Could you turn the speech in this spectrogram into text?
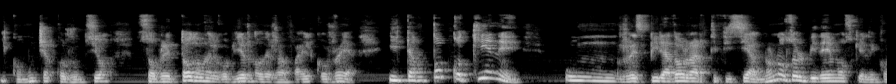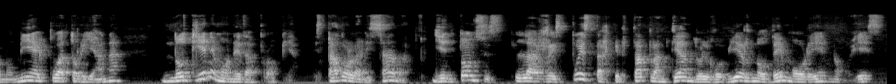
y con mucha corrupción, sobre todo en el gobierno de Rafael Correa. Y tampoco tiene un respirador artificial. No nos olvidemos que la economía ecuatoriana no tiene moneda propia, está dolarizada. Y entonces la respuesta que está planteando el gobierno de Moreno es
